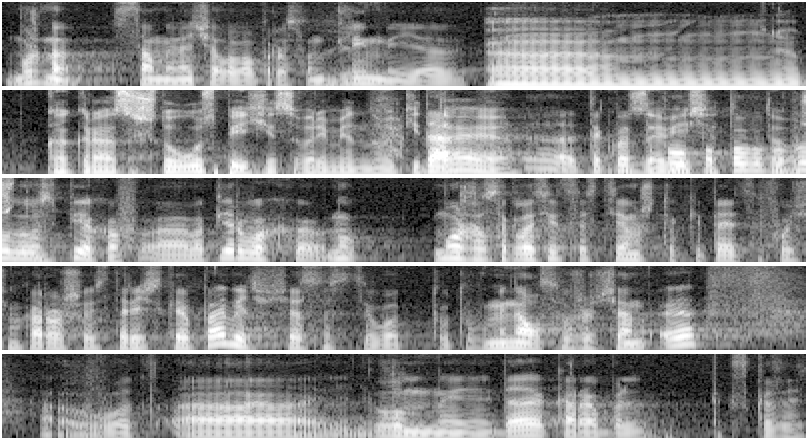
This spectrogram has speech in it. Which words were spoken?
Можно с самого начала вопрос? Он длинный. Я... А, как раз что успехи современного Китая да. Э, так вот, зависят по, по, от того, по поводу что... успехов. Э, во-первых, э, ну, можно согласиться с тем, что китайцев очень хорошая историческая память. В частности, вот тут упоминался уже Чан Э, вот, а лунный да, корабль, так сказать,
